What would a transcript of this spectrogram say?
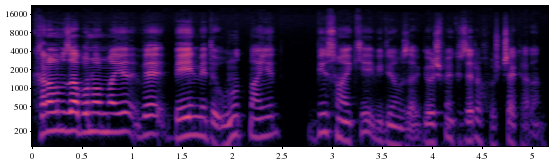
Kanalımıza abone olmayı ve beğenmeyi de unutmayın. Bir sonraki videomuzda görüşmek üzere. Hoşça kalın.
